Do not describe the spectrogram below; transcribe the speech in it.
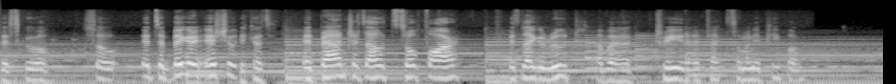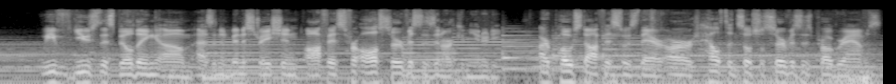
the school. So it's a bigger issue because it branches out so far. It's like a root of a tree that affects so many people. We've used this building um, as an administration office for all services in our community. Our post office was there, our health and social services programs.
